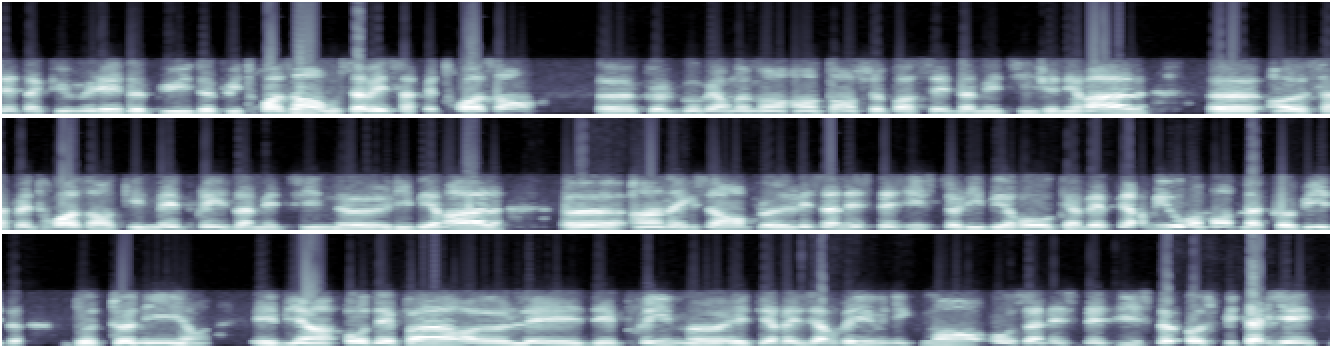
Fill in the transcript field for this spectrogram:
s'est accumulée depuis trois ans. Vous savez, ça fait trois ans euh, que le gouvernement entend se passer de la médecine générale. Euh, ça fait trois ans qu'il méprise la médecine euh, libérale. Un exemple, les anesthésistes libéraux qui avaient permis au moment de la Covid de tenir, eh bien, au départ, les, des primes étaient réservées uniquement aux anesthésistes hospitaliers.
